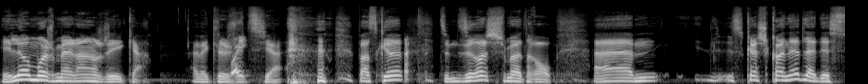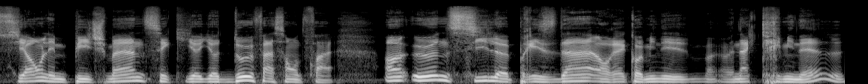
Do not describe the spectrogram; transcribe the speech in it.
Et là, moi, je mélange des cartes avec le Oui. judiciaire. Parce que, tu me diras si je me trompe. Euh, ce que je connais de la destitution, l'impeachment, c'est qu'il y, a- il y a deux façons de faire. Un, une, si le président aurait commis des- un acte criminel.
